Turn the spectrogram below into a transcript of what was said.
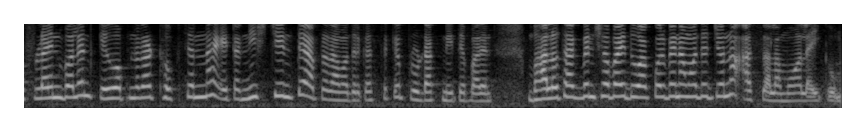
অফলাইন বলেন, কেউ আপনারা ঠকছেন না, এটা নিশ্চিন্তে আপনারা আমাদের কাছ থেকে প্রোডাক্ট নিতে পারেন। ভালো থাকবেন সবাই, দোয়া করবেন আমাদের জন্য। আসসালামু আলাইকুম।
